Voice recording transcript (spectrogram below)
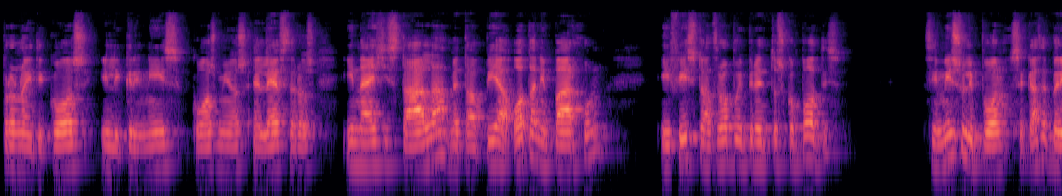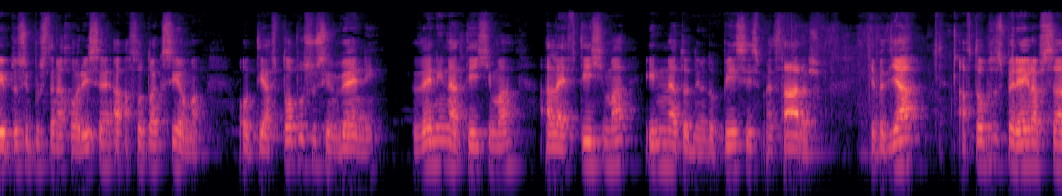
προνοητικός, ειλικρινής, κόσμιος, ελεύθερος ή να έχεις τα άλλα με τα οποία όταν υπάρχουν η φύση του ανθρώπου υπηρετεί το σκοπό της. Θυμήσου λοιπόν σε κάθε περίπτωση που στεναχωρείσαι αυτό το αξίωμα, ότι αυτό που σου συμβαίνει δεν είναι ατύχημα, αλλά ευτύχημα είναι να το αντιμετωπίσεις με θάρρος. Και παιδιά, αυτό που σας περιέγραψα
